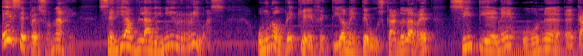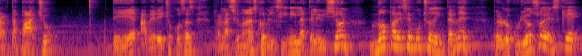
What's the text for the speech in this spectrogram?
Ese personaje sería Vladimir Rivas, un hombre que efectivamente buscando la red sí tiene un eh, eh, cartapacho de haber hecho cosas relacionadas con el cine y la televisión. No aparece mucho de internet, pero lo curioso es que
